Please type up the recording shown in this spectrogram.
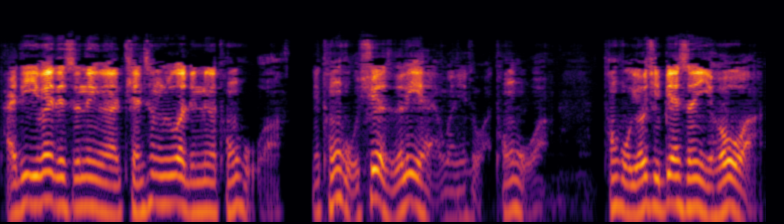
排第一位的是那个天秤座的那个铜虎。那铜虎确实厉害，我跟你说，铜虎，铜虎尤其变身以后啊。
